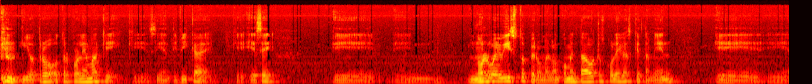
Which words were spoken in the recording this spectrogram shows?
y otro, otro problema que, que se identifica, eh, que ese eh, eh, no lo he visto, pero me lo han comentado otros colegas que también eh, eh,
